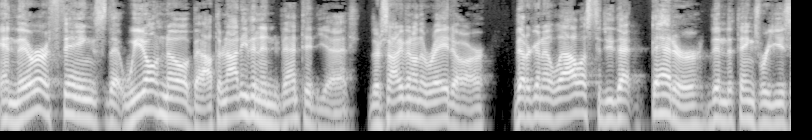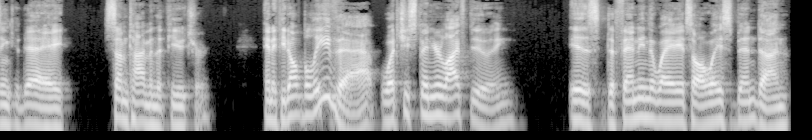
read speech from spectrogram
And there are things that we don't know about. They're not even invented yet. They're not even on the radar that are going to allow us to do that better than the things we're using today sometime in the future. And if you don't believe that, what you spend your life doing is defending the way it's always been done.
